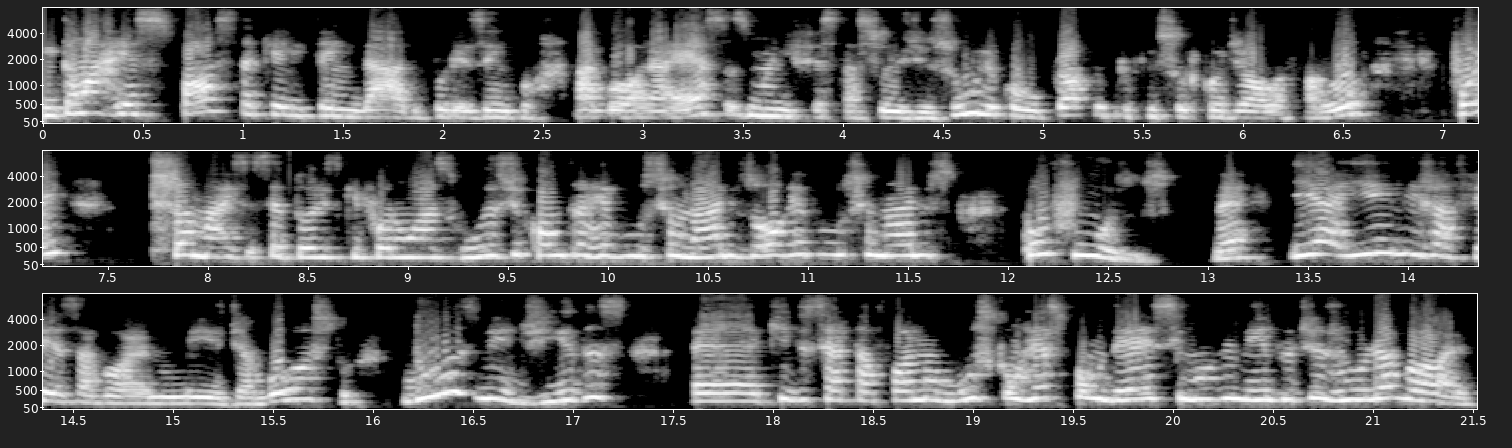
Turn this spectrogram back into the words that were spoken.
Então, a resposta que ele tem dado, por exemplo, agora a essas manifestações de julho, como o próprio professor Codiola falou, foi chamar esses setores que foram às ruas de contra-revolucionários ou revolucionários confusos. Né? E aí ele já fez agora, no mês de agosto, duas medidas é, que, de certa forma, buscam responder a esse movimento de julho agora.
